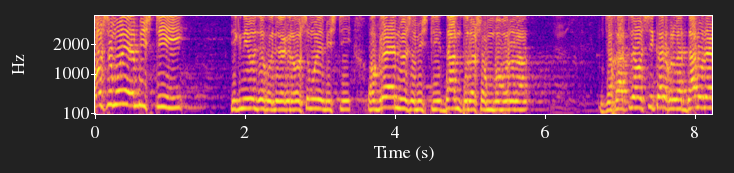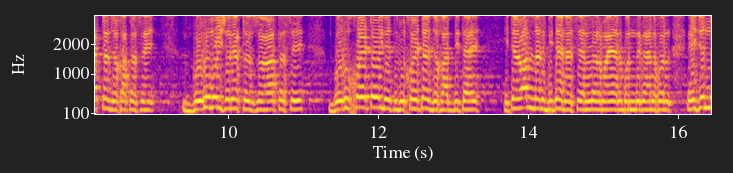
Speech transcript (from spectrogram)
ও সময়ে বৃষ্টি ঠিক নিয়েও যে কদিন আগে ও সময়ে বৃষ্টি অগ্রায়ণ মাসে বৃষ্টি দান তোলা সম্ভব না জকাতরে অস্বীকার করলে দানের একটা জকাত আছে গরু মহিষের একটা জকাত আছে গরু কয়টা হইলে তুমি কয়টা জকাত দিতাই এটা আল্লাহর বিধান আছে, আল্লাহর মায়ার বন্দেগান এখন। এই জন্য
